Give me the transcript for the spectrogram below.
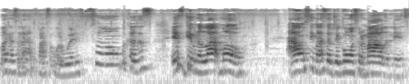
Like I said, I have to find somewhere to wear this soon because it's it's giving a lot more. I don't see myself just going to the mall in this.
